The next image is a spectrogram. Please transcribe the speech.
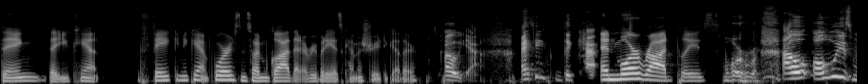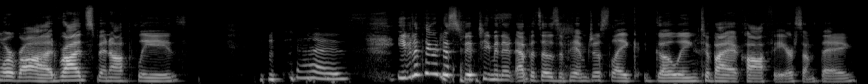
thing that you can't fake and you can't force, and so I'm glad that everybody has chemistry together. Oh, yeah. I think the cat And more Rod, please. More I'll always more Rod. Rod spinoff, please. Yes. Even if they're just fifteen-minute episodes of him just, like, going to buy a coffee or something.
